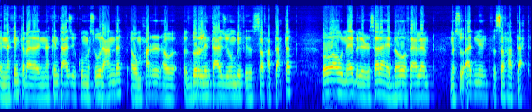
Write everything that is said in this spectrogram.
إنك أنت بقى إنك أنت عايزه يكون مسؤول عندك أو محرر أو الدور اللي أنت عايزه يقوم بيه في الصفحة بتاعتك. وهو أول ما يقبل الرسالة هيبقى هو فعلا مسؤول أدمن في الصفحة بتاعتك.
